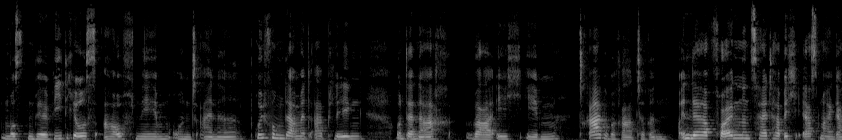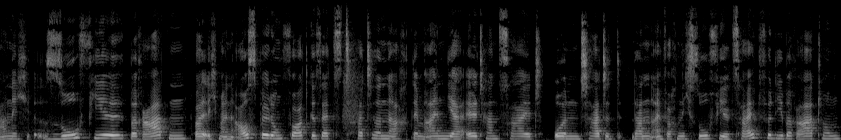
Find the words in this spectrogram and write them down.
mussten wir Videos aufnehmen und eine Prüfung damit ablegen. Und danach war ich eben Trageberaterin. In der folgenden Zeit habe ich erstmal gar nicht so viel beraten, weil ich meine Ausbildung fortgesetzt hatte nach dem einen Jahr Elternzeit und hatte dann einfach nicht so viel Zeit für die Beratung.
